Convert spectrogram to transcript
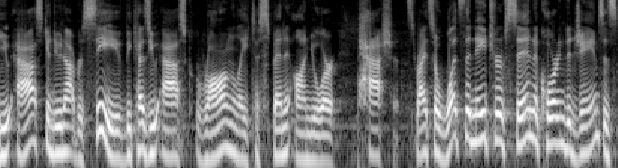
You ask and do not receive because you ask wrongly to spend it on your passions, right? So, what's the nature of sin according to James? It's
